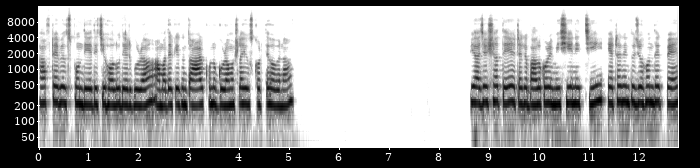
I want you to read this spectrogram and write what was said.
হাফ টেবিল স্পুন দিয়ে দিচ্ছি হলুদের গুঁড়া। আমাদেরকে কিন্তু আর কোনো গুঁড়া মশলা ইউজ করতে হবে না। পেঁয়াজের সাথে এটাকে ভালো করে মিশিয়ে নিচ্ছি। এটা কিন্তু যখন দেখবেন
